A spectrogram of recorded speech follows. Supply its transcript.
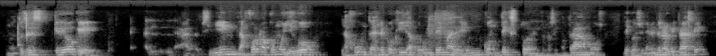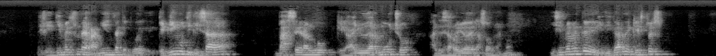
Entonces, creo que si bien la forma como llegó la Junta es recogida por un tema de un contexto en el que nos encontramos, de cuestionamiento del arbitraje, definitivamente es una herramienta que, puede, que bien utilizada va a ser algo que va a ayudar mucho al desarrollo de las obras, ¿no? Y simplemente indicar de que esto es,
